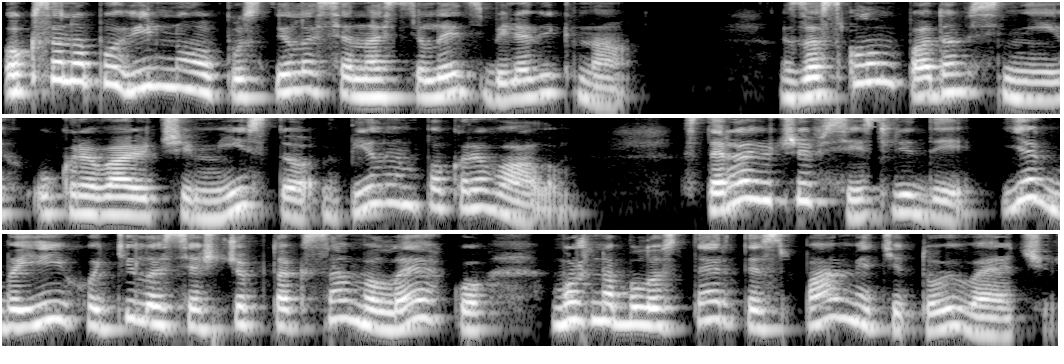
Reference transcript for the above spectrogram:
Оксана повільно опустилася на стілець біля вікна. За склом падав сніг, укриваючи місто білим покривалом, стираючи всі сліди. Як би їй хотілося, щоб так само легко можна було стерти з пам'яті той вечір.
